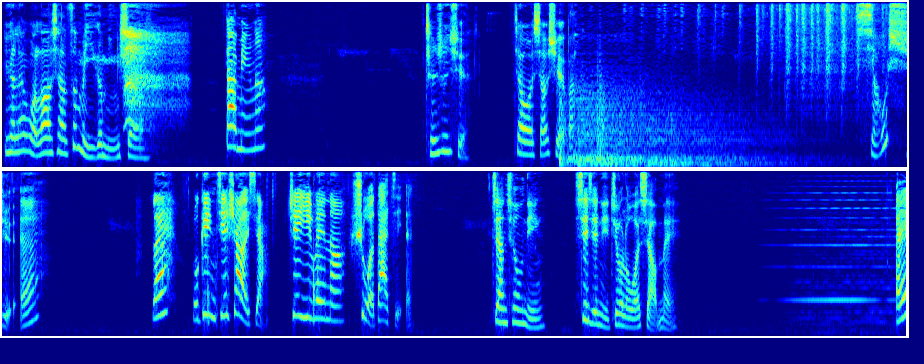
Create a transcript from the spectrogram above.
原来我落下这么一个名声。大名呢？陈春雪，叫我小雪吧。小雪，来，我给你介绍一下，这一位呢是我大姐江秋宁。谢谢你救了我小妹。哎，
